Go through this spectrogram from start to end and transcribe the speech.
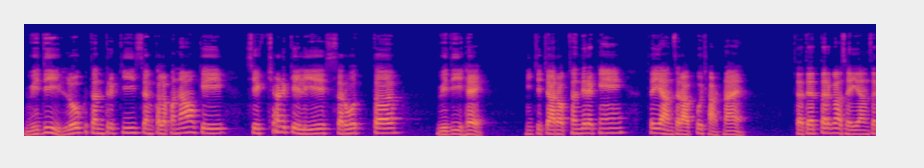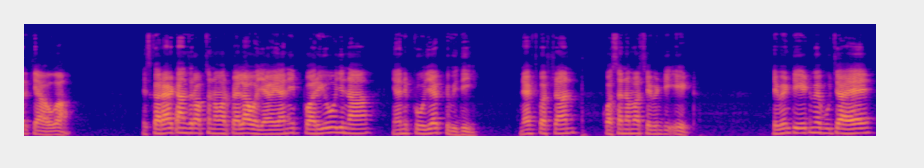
विधि लोकतंत्र की संकल्पनाओं के शिक्षण के लिए सर्वोत्तम विधि है? नीचे चार ऑप्शन दे रखे हैं। सही आंसर आपको छाटना है। सतहत्तर का सही आंसर क्या होगा? इसका राइट आंसर ऑप्शन नंबर पहला हो जाएगा, यानी परियोजना, यानी प्रोजेक्ट विधि। Next question question number seventy eight seventy eight में पूछा है,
